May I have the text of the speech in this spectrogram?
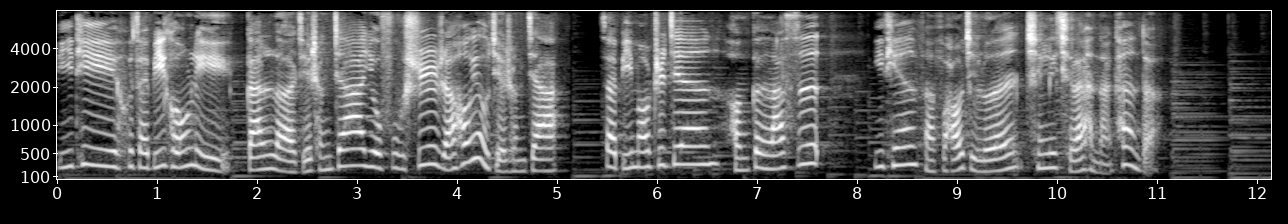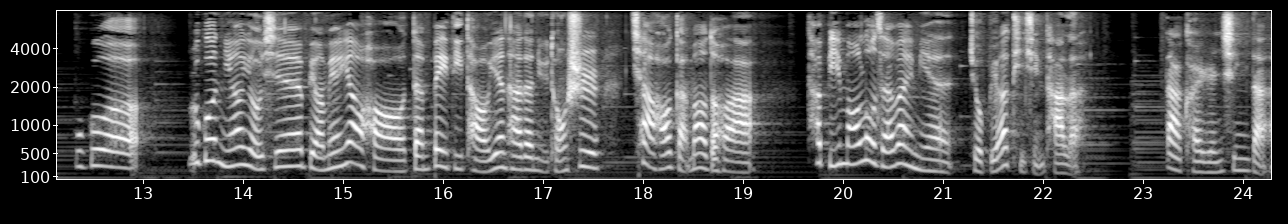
鼻涕会在鼻孔里干了结成痂，又复湿，然后又结成痂，在鼻毛之间横亘拉丝，一天反复好几轮，清理起来很难看的。不过，如果你要有些表面要好但背地讨厌他的女同事恰好感冒的话，他鼻毛露在外面，就不要提醒他了，大快人心的。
